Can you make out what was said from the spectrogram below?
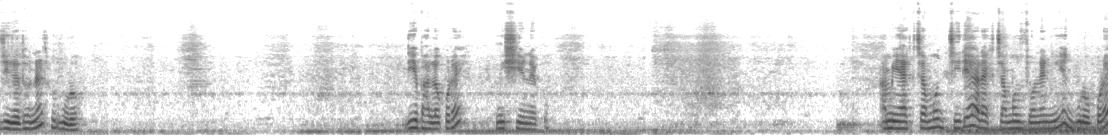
জিরে ধনের গুঁড়ো। দিয়ে ভালো করে মিশিয়ে নেব। আমি এক চামচ জিরে আর এক চামচ ধনে নিয়ে গুঁড়ো করে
